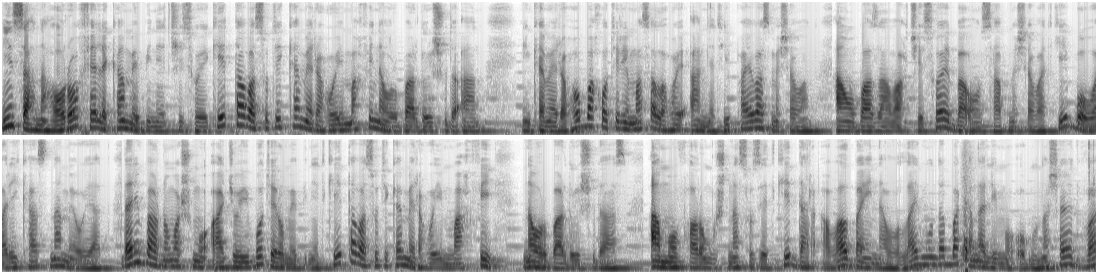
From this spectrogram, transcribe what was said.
ин саҳнаҳоро хеле кам мебинед чизҳое ки тавассути камераҳои махфӣ наворбардорӣ шудаанд. Ин камераҳо ба хотири масъалаҳои амниятӣ пайваст мешаванд аммо баъзан вақт чизҳое ба он сабт мешавад ки бовари кас намеояд. Дар ин барнома шумо аҷоиботеро мебинед ки тавассути камераҳои махфӣ наворбардорӣ шудааст. Аммо фаромӯш насозед ки дар аввал ба ин наво лайк монда ба канали мо обуна шавед ва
